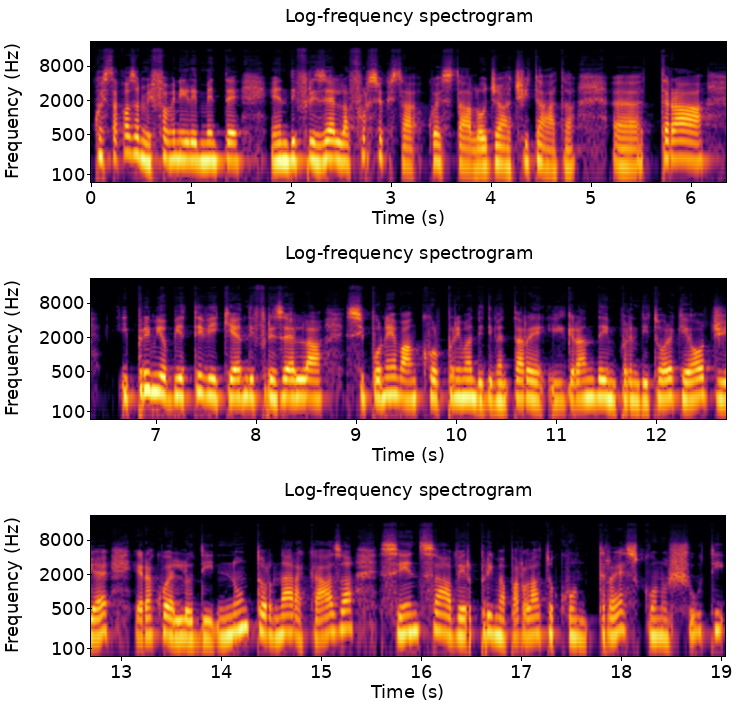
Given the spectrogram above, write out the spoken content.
Questa cosa mi fa venire in mente Andy Frisella, forse questa, questa l'ho già citata, eh, tra i primi obiettivi che Andy Frisella si poneva ancora prima di diventare il grande imprenditore che oggi è era quello di non tornare a casa senza aver prima parlato con tre sconosciuti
